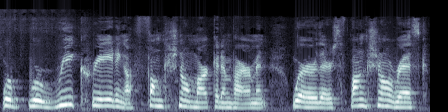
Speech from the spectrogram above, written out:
We're, we're recreating a functional market environment where there's functional risk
